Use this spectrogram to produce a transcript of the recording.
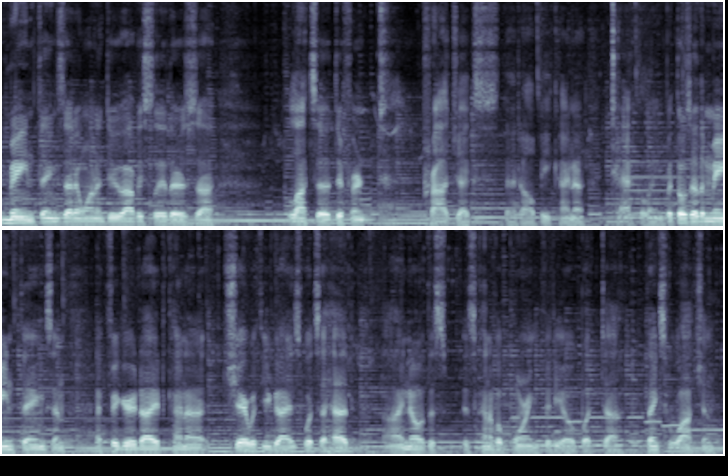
main things that I want to do. Obviously, there's uh, lots of different projects that I'll be kind of tackling, but those are the main things. And I figured I'd kind of share with you guys what's ahead. I know this is kind of a boring video, but uh, thanks for watching.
